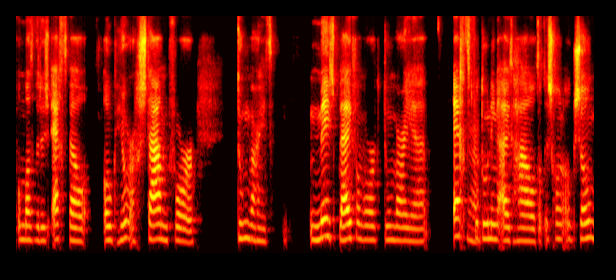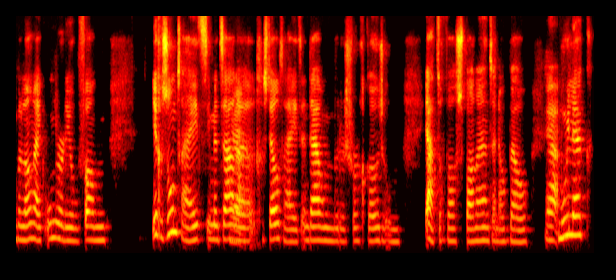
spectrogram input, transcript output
omdat we dus echt wel ook heel erg staan voor doen waar je het meest blij van wordt, doen waar je echt voldoening uit haalt. Dat is gewoon ook zo'n belangrijk onderdeel van je gezondheid, je mentale gesteldheid. En daarom hebben we ervoor gekozen om, ja, toch wel spannend en ook wel moeilijk,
